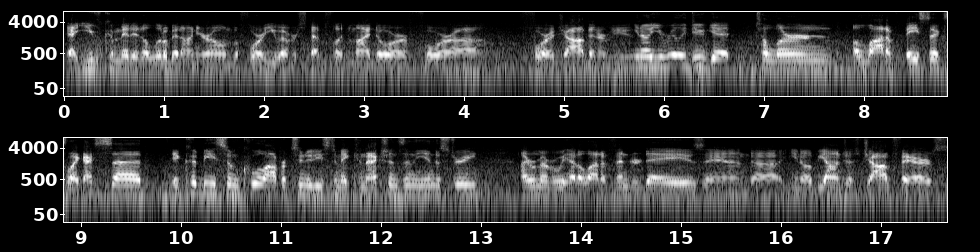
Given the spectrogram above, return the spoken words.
that you've committed a little bit on your own before you ever step foot in my door for uh, for a job interview. You know, you really do get to learn a lot of basics. Like I said, it could be some cool opportunities to make connections in the industry. I remember we had a lot of vendor days, and uh, you know, beyond just job fairs,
